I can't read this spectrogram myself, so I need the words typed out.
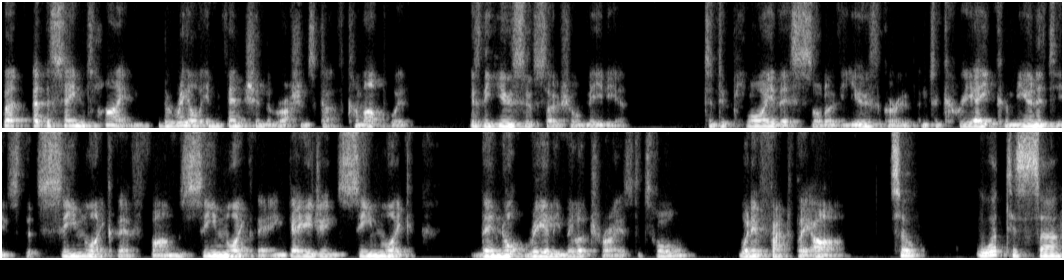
But at the same time, the real invention the Russians have come up with is the use of social media to deploy this sort of youth group and to create communities that seem like they're fun, seem like they're engaging, seem like they're not really militarized at all, when in fact they are. So, what is uh,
